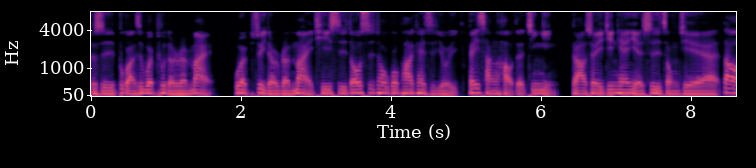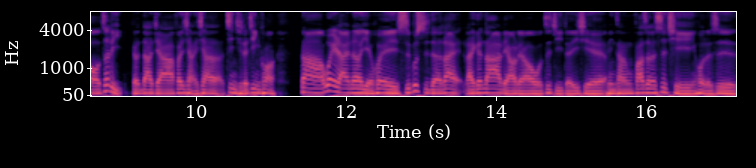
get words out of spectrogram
就是不管是 Web Two 的人脉，Web Three 的人脉，其实都是透过 p 开始有非常好的经营，对吧？所以今天也是总结到这里，跟大家分享一下近期的近况。那未来呢，也会时不时的来来跟大家聊聊我自己的一些平常发生的事情，或者是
